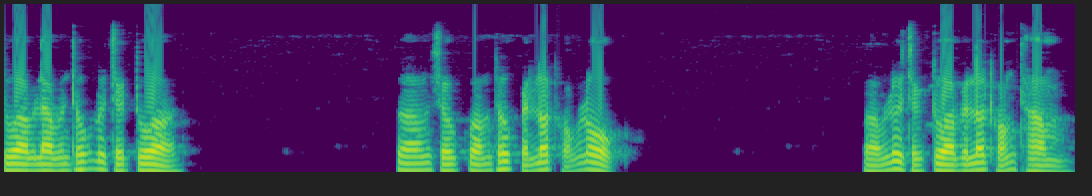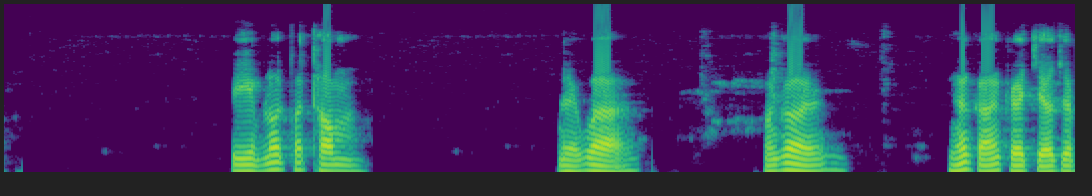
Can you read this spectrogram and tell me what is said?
ตัว เวลามันทุกข์รู้สึกตัว ความสุขความทุกข์เป็นรสของโลก ความรู้สึกตัวเป็นรสของธรรมอิ่มรสพระธรรม เรียกว่า มันก็เหนือการเกิดเจ็บเจ็บ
